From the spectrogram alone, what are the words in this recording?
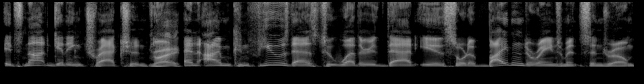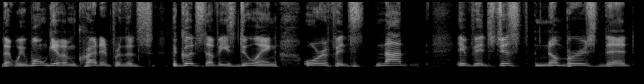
it's not getting traction. Right. And I'm confused as to whether that is sort of Biden derangement syndrome that we won't give him credit for the the good stuff he's doing, or if it's not, if it's just numbers that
